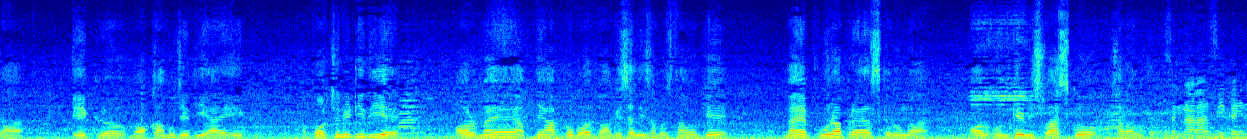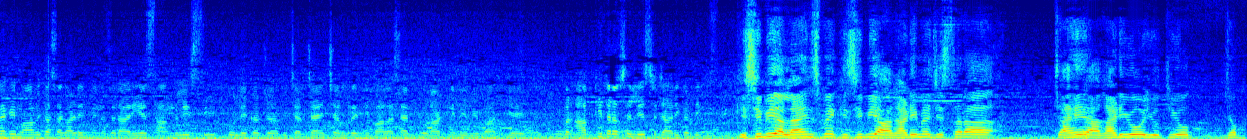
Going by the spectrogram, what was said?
का एक मौका मुझे दिया है, एक अपॉर्चुनिटी दी है। और मैं अपने आप को बहुत भाग्यशाली समझता हूँ कि मैं पूरा प्रयास करूँगा और उनके विश्वास को खरा उतर सर नाराज़गी कहीं ना कहीं महाविकास आघाड़ी में नज़र आ रही है। सांगली सीट को लेकर जो अभी चर्चाएँ चल रही थी बाला साहेब थोराट ने भी विवाद किया है पर आपकी तरफ़ से लिस्ट जारी कर दी किसी भी अलायंस में किसी भी आघाड़ी में जिस तरह चाहे आघाड़ी हो युति हो जब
